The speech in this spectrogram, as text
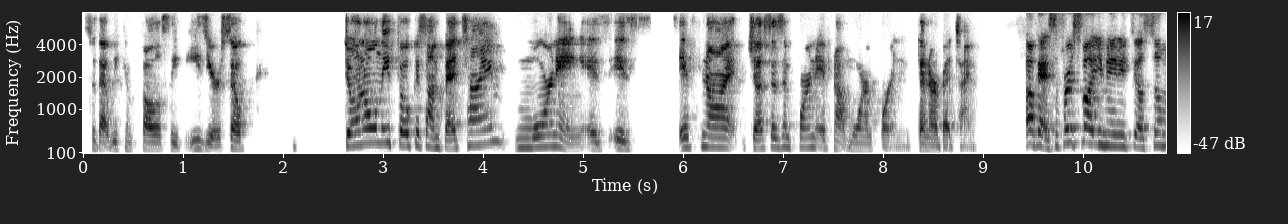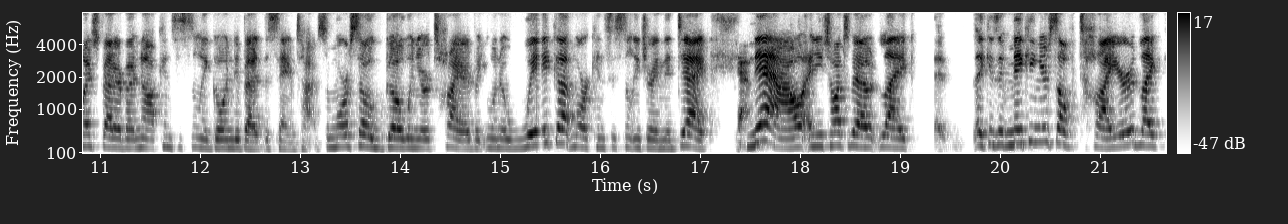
so that we can fall asleep easier. So don't only focus on bedtime, morning is, is if not just as important, if not more important than our bedtime. Okay, so first of all, you made me feel so much better about not consistently going to bed at the same time. So more so go when you're tired, but you want to wake up more consistently during the day. Yeah. Now, and you talked about like, uh, like, is it making yourself tired? Like,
